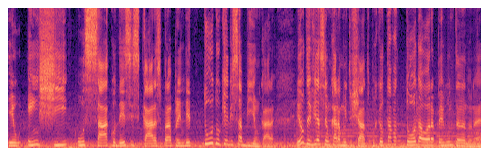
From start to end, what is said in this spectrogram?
Eu enchi o saco desses caras para aprender tudo o que eles sabiam, cara. Eu devia ser um cara muito chato, porque eu tava toda hora perguntando, né?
